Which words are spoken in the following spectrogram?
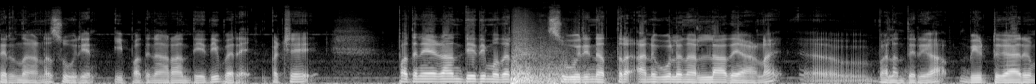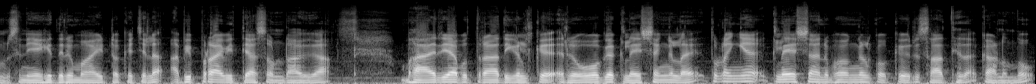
തരുന്നതാണ് സൂര്യൻ ഈ പതിനാറാം തീയതി വരെ. പക്ഷേ പതിനേഴാം തീയതി മുതൽ സൂര്യൻ അത്ര അനുകൂലനല്ലാതെയാണ് ഫലം തരിക. വീട്ടുകാരും സ്നേഹിതരുമായിട്ടൊക്കെ ചില അഭിപ്രായ വ്യത്യാസം ഉണ്ടാകുക. ഭാര്യാപുത്രാദികൾക്ക് രോഗക്ലേശങ്ങൾ തുടങ്ങിയ ക്ലേശാനുഭവങ്ങൾക്കൊക്കെ ഒരു സാധ്യത കാണുന്നു.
